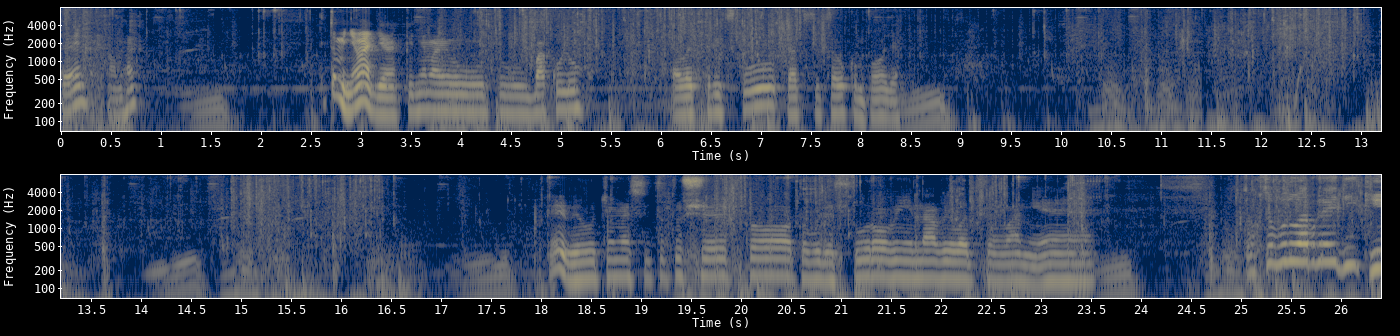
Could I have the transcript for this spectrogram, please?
Mám ho. Títo mi nevadia, keď nemajú tú bakuľu elektrickú, tak sú celkom pohode. Ok, vylúčime si to tu všetko, to bude surový na vylepšovanie. Tohto budú upgradeíky,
